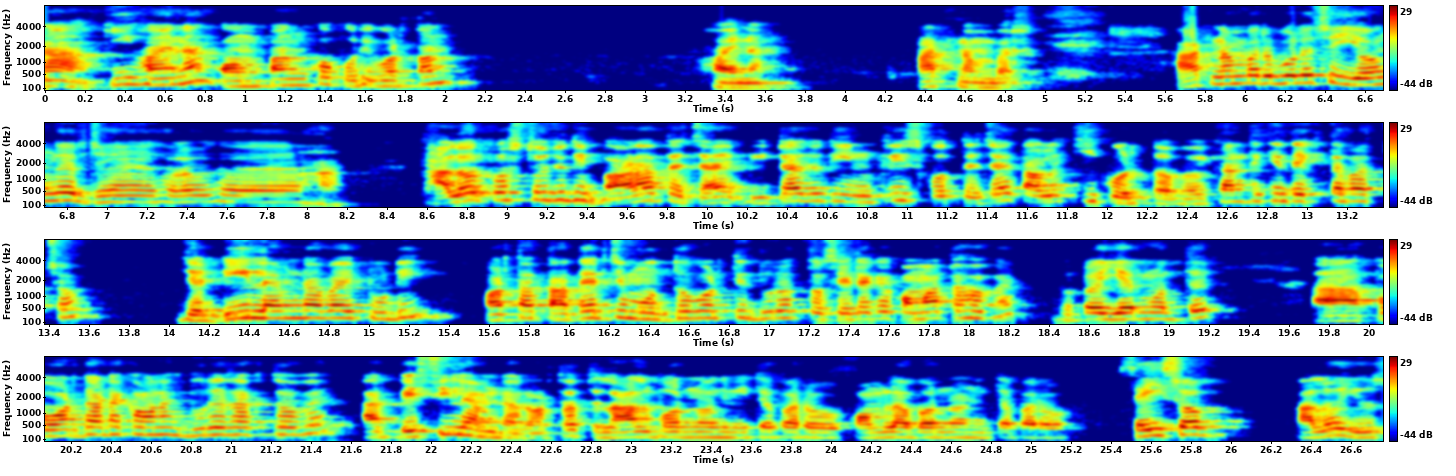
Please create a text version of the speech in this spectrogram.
না। কি হয় না? কম্পাঙ্ক পরিবর্তন হয় না। আট নাম্বার। আট নাম্বার বলেছে ইয়ং এর হ্যাঁ। ঝালর প্রস্থ যদি বাড়াতে চায়, বিটা যদি ইনক্রিজ করতে চায়, তাহলে কি করতে হবে? ওইখান থেকে দেখতে পাচ্ছ যে d lambda by two d অর্থাৎ তাদের যে মধ্যবর্তী দূরত্ব, সেটাকে কমাতে হবে। দুটো ইয়ের মধ্যে। পর্দাটাকে অনেক দূরে রাখতে হবে, আর বেশি ল্যামডার অর্থাৎ লাল বর্ণ নিতে পারো, কমলা বর্ণ নিতে পারো, সেই সব আলো ইউজ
